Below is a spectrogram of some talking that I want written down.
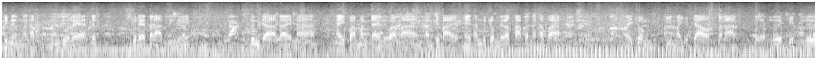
พี่หนึ่งนะครับซึ่งดูแลจ้าดูแลตลาดแห่งนี้ ซึ่งจะได้มาให้ความมั่นใจหรือว่ามาอธิบายให้ท่านผู้ชมได้รับทราบกันนะครับว่า ในช่วงปีใหม่หยุดยาวตลาดเปิดหรือปิดหรือ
